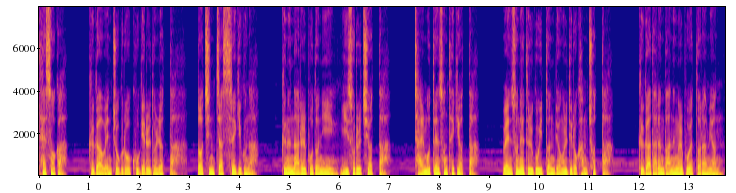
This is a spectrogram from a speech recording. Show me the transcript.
태석아. 그가 왼쪽으로 고개를 돌렸다. 너 진짜 쓰레기구나. 그는 나를 보더니 미소를 지었다. 잘못된 선택이었다. 왼손에 들고 있던 병을 뒤로 감췄다. 그가 다른 반응을 보였더라면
